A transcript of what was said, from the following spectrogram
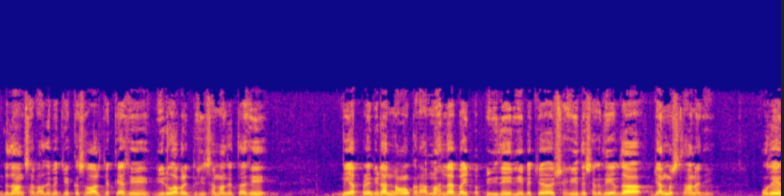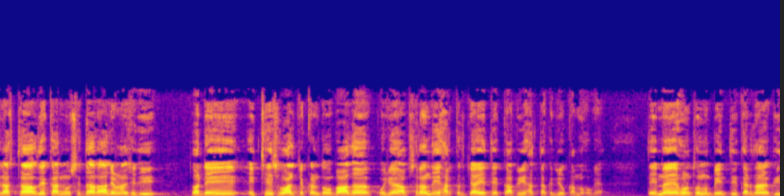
ਵਿਧਾਨ ਸਭਾ ਦੇ ਵਿੱਚ ਇੱਕ ਸਵਾਲ ਚੱਕਿਆ ਸੀ। ਜ਼ੀਰੋ ਆਵਰ ਤੁਸੀਂ ਸਮਾਂ ਦਿੱਤਾ ਸੀ ਵੀ ਆਪਣੇ ਜਿਹੜਾ ਨੌ ਘਰਾ ਮਹੱਲਾ ਬਾਈ ਪੱਪੀ ਜੀ ਦੇ ਏਰੀਏ ਵਿੱਚ ਸ਼ਹੀਦ ਸੁਖਦੇਵ ਦਾ ਜਨਮ ਸਥਾਨ ਹੈ ਜੀ। ਉਹਦੇ ਰਸਤਾ ਉਹਦੇ ਘਰ ਨੂੰ ਸਿੱਧਾ ਰਾਹ ਲਿਆਉਣਾ ਸੀ ਜੀ। ਤੁਹਾਡੇ ਇੱਥੇ ਸਵਾਲ ਚੱਕਣ ਤੋਂ ਬਾਅਦ ਕੁਝ ਅਫਸਰਾਂ ਦੇ ਹਰਕਤ 'ਚ ਆਏ ਤੇ ਕਾਫੀ ਹੱਦ ਤੱਕ ਜੋ ਕੰਮ ਹੋ ਗਿਆ। ਤੇ ਮੈਂ ਹੁਣ ਤੁਹਾਨੂੰ ਬੇਨਤੀ ਕਰਦਾ ਕਿ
